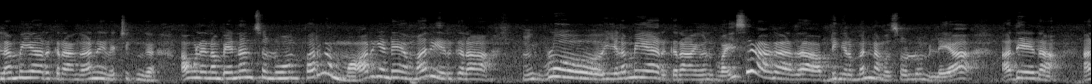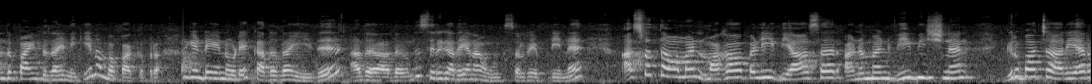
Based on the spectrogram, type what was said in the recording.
இளமையாக இருக்கிறாங்கன்னு வச்சுக்கோங்க. அவங்கள நம்ம என்னன்னு சொல்லுவோம்? பாருங்கள் மார்கண்டைய மாதிரி இருக்கிறான். இவ்வளோ இளமையாக இருக்கிறான். இவனுக்கு வயசே ஆகாதா அப்படிங்கிற மாதிரி நம்ம சொல்லுவோம் இல்லையா? அதே தான் அந்த பாயிண்ட் தான் இன்றைக்கி நம்ம பார்க்க போகிறோம் மார்கண்டையனுடைய கதை தான் இது. அதை அதை வந்து சிறுகதையை நான் உங்களுக்கு சொல்கிறேன் எப்படின்னு. அஸ்வத்தாமன் மகாபலி வியாசர் அனுமன் விபீஷ்ணன் கிருபாச்சாரியார்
